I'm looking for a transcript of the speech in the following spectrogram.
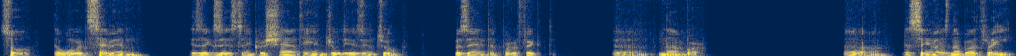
So the word seven is exist in Christianity and Judaism too, present a perfect uh, number. Uh, the same as number three.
